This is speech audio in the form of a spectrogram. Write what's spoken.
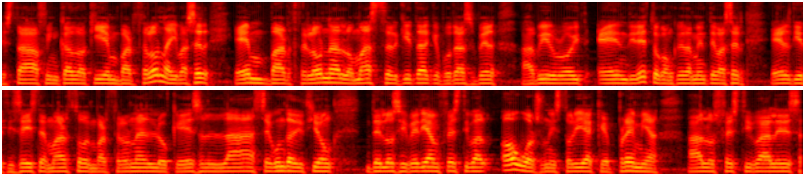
está afincado aquí en Barcelona y va a ser en Barcelona lo más cerquita que podrás ver a Bill En directo. Concretamente va a ser el 16 de marzo en Barcelona en lo que es la segunda edición de los Iberian Festival Awards, una historia que premia a los festivales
